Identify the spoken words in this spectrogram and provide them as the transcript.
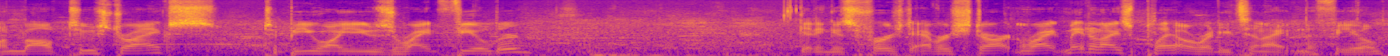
One ball, two strikes to BYU's right fielder. Getting his first ever start and right. Made a nice play already tonight in the field.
